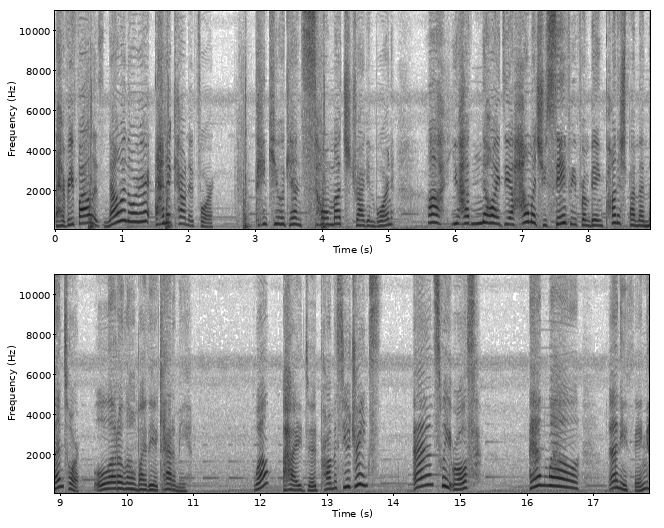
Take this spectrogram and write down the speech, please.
every file is now in order and accounted for. Thank you again so much, Dragonborn. Ah, you have no idea how much you saved me from being punished by my mentor, let alone by the Academy. Well, I did promise you drinks. And sweet rolls. And, well, anything.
